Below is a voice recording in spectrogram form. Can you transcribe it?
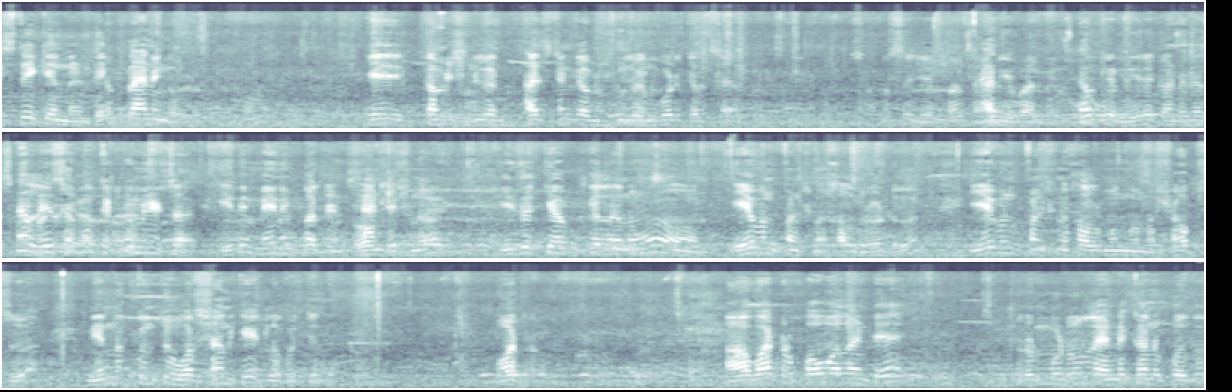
మిస్టేక్ ఏంటంటే ప్లానింగ్ వాళ్ళు. ఏ కమిషనర్ అసిస్టెంట్ కమిషనర్ కూడా కలిసారు సమస్య చెప్పాలి టైం ఇవ్వాలి మీరు. ఓకే. మీరే కంటిన్యూస్ లేదు సార్ ఒక టూ మినిట్స్ సార్. ఇది మెయిన్ ఇంపార్టెంట్ శానిటేషన్ ఇది వచ్చేకెళ్ళాను A one function hall road. A one function hall ముందు ఉన్న షాప్స్ నిన్న కొంచెం వర్షానికి ఇట్లా వచ్చింది. వాటర్ ఆ వాటర్ పోవాలంటే రెండు మూడు రోజులు ఎండ కనిపోదు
